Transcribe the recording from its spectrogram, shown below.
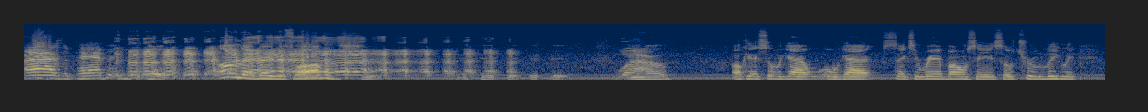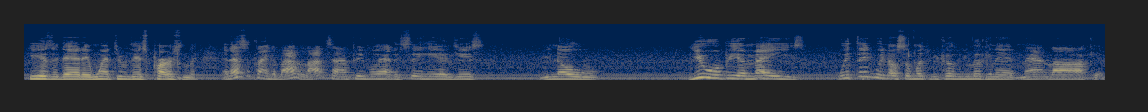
Eyes the pappy. I'm that baby father. Shit. wow. You know. Okay, so we got we got sexy Redbone said so true legally. He is a dad and went through this personally, and that's the thing about it. A lot of times people had to sit here and just, you know, you will be amazed. We think we know so much because we're looking at Matlock and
